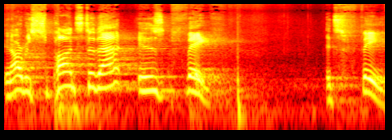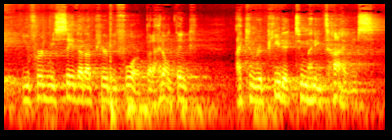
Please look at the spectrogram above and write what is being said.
And our response to that is faith. It's faith. You've heard me say that up here before, but I don't think I can repeat it too many times.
